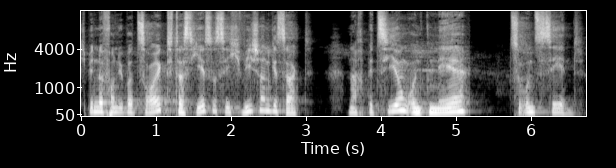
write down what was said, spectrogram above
Ich bin davon überzeugt, dass Jesus sich, wie schon gesagt, nach Beziehung und Nähe zu uns sehnt.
